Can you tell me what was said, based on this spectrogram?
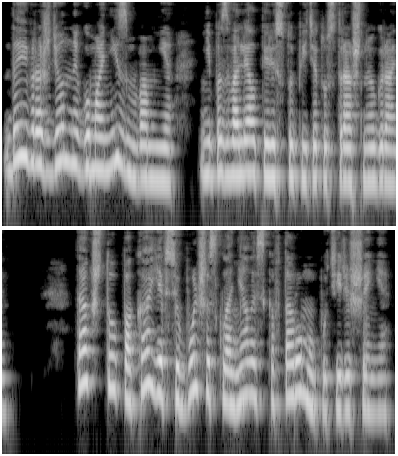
да и врожденный гуманизм во мне не позволял переступить эту страшную грань. Так что пока я все больше склонялась ко второму пути решения,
